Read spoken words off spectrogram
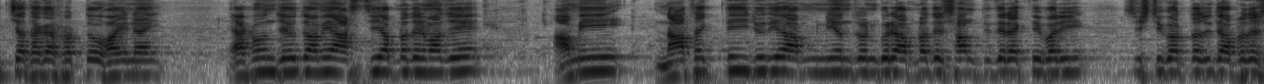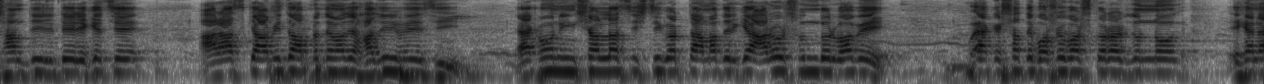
ইচ্ছা থাকা সত্ত্বেও হয় নাই। এখন যেহেতু আমি আসছি আপনাদের মাঝে, আমি না থাকতেই যদি আমি, নিয়ন্ত্রণ করে আপনাদের শান্তিতে রাখতে পারি, সৃষ্টিকর্তা যদি আপনাদের শান্তিতে রেখেছে, আর আজকে আমি তো আপনাদের মাঝে হাজির হয়েছি, এখন ইনশাল্লাহ সৃষ্টিকর্তা আমাদেরকে আরও সুন্দরভাবে একের সাথে বসবাস করার জন্য এখানে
